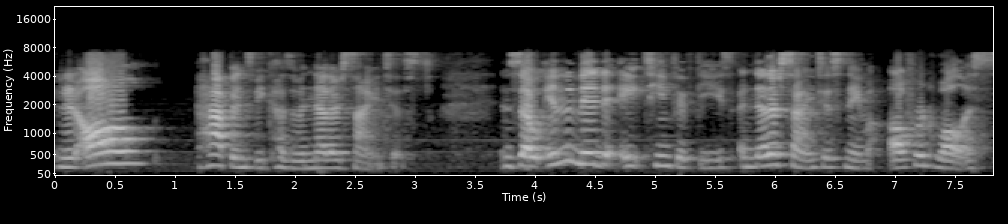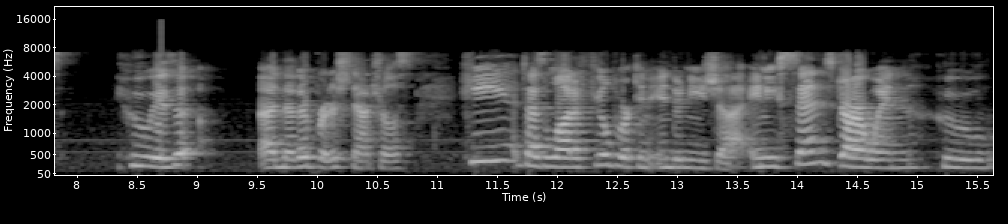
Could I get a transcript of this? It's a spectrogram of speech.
And it all happens because of another scientist. And so in the mid 1850s, another scientist named Alfred Wallace, who is a, another British naturalist, he does a lot of field work in Indonesia and he sends Darwin, who,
